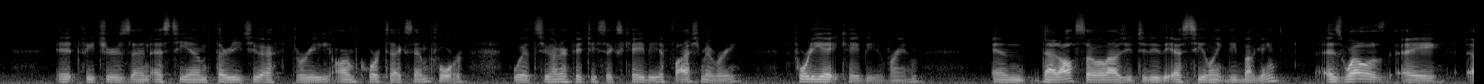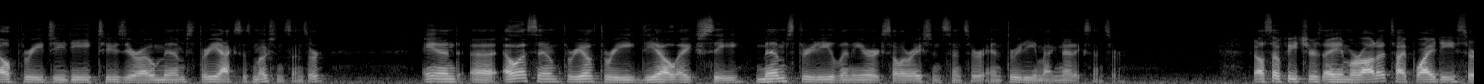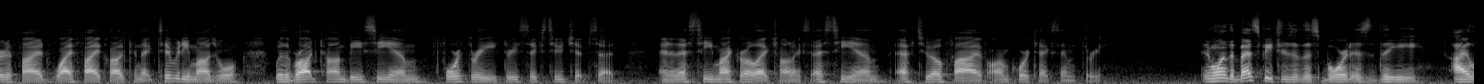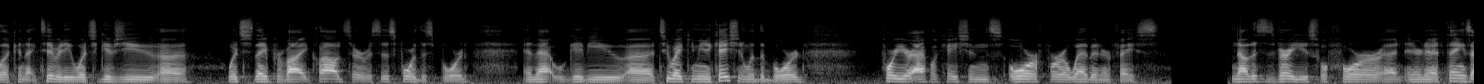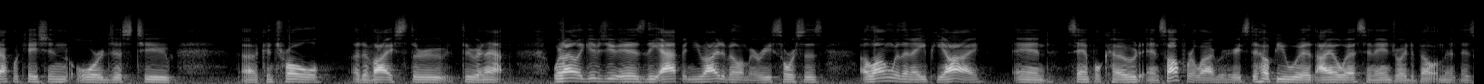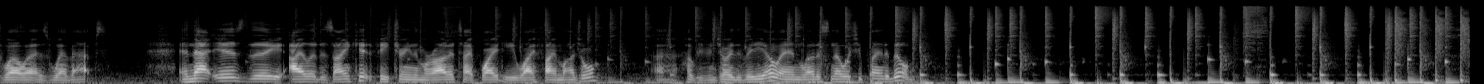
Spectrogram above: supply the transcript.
It features an STM32F3 ARM Cortex M4 with 256 KB of flash memory, 48 KB of RAM, and that also allows you to do the ST-Link debugging, as well as a L3GD20 MEMS 3-axis motion sensor, and uh, LSM303 DLHC MEMS 3D linear acceleration sensor and 3D magnetic sensor. It also features a Murata Type YD certified Wi-Fi cloud connectivity module with a Broadcom BCM 43362 chipset and an ST Microelectronics STM F205 ARM Cortex M3. And one of the best features of this board is the Ayla connectivity, which gives you uh, which they provide cloud services for this board, and that will give you uh, two-way communication with the board for your applications or for a web interface. Now this is very useful for an Internet of Things application or just to uh, control a device through, through an app. What Ayla gives you is the app and UI development resources along with an API and sample code and software libraries to help you with iOS and Android development as well as web apps. And that is the Ayla design kit featuring the Murata Type YD Wi-Fi module. I uh, hope you've enjoyed the video and let us know what you plan to build.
